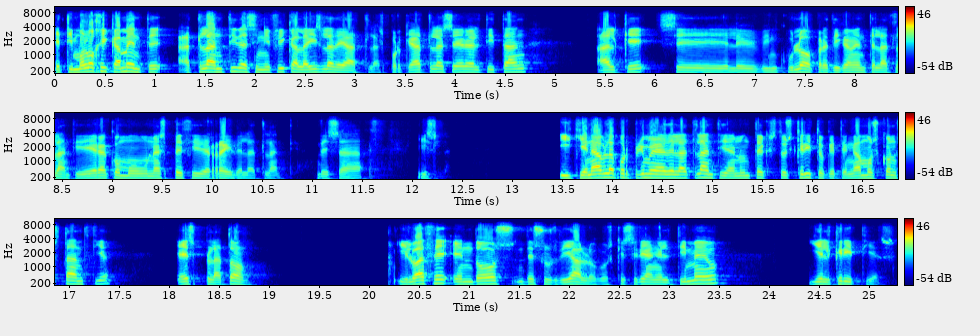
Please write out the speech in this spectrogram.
Etimológicamente, Atlántida significa la isla de Atlas, porque Atlas era el titán al que se le vinculó prácticamente la Atlántida. Era como una especie de rey de la Atlántida, de esa isla. Y quien habla por primera de la Atlántida en un texto escrito que tengamos constancia es Platón, y lo hace en dos de sus diálogos, que serían el Timeo y el Critias.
